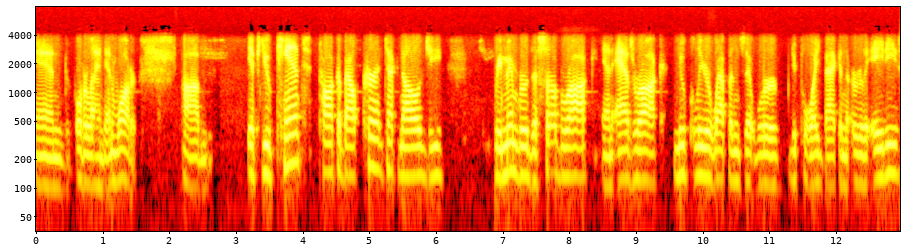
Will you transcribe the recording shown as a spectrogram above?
and over land and water? Um, if you can't talk about current technology, remember the SubROC and ASROC nuclear weapons that were deployed back in the early 80s.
